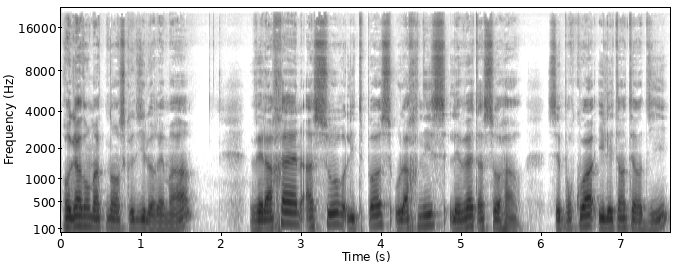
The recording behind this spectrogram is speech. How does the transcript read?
Regardons maintenant ce que dit le Réma. Velachen asur litpos ou lachnis levet asohar. C'est pourquoi il est interdit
